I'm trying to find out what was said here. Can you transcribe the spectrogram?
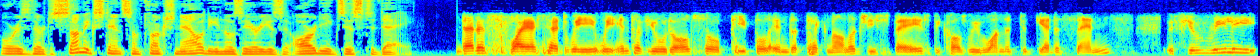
or is there to some extent some functionality in those areas that already exist today? That is why I said we, we interviewed also people in the technology space because we wanted to get a sense. If you really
